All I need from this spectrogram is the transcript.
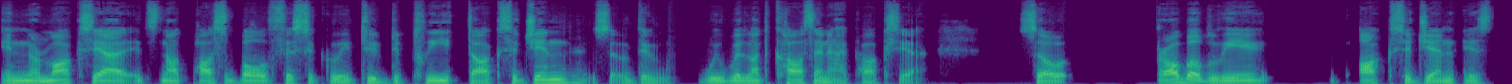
in normoxia, it's not possible physically to deplete the oxygen, so the, we will not cause any hypoxia. So probably oxygen is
